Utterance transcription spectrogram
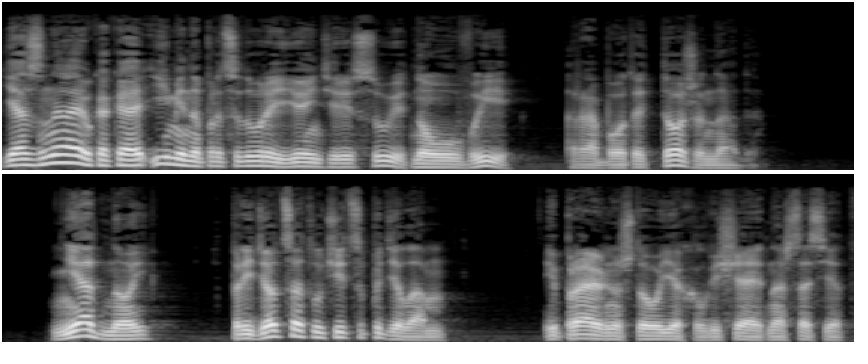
Я знаю, какая именно процедура ее интересует, но, увы, работать тоже надо. Ни одной. Придется отлучиться по делам. И правильно, что уехал, вещает наш сосед,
